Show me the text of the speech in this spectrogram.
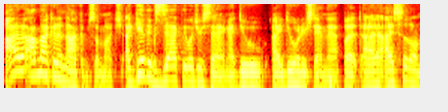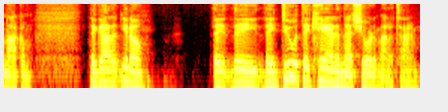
I, I'm not going to knock them so much. I get exactly what you're saying. I do. I do understand that, but I, I still don't knock them. They got it. You know, they they they do what they can in that short amount of time.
